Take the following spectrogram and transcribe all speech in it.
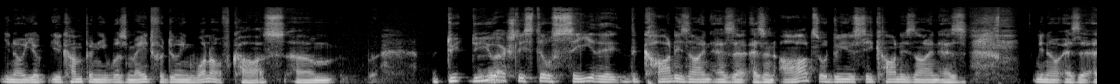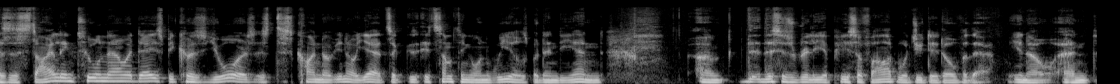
you know your your company was made for doing one-off cars um do, do you actually still see the, the car design as a as an art or do you see car design as you know as a as a styling tool nowadays because yours is just kind of you know yeah it's a it's something on wheels but in the end um, th- this is really a piece of art what you did over there you know and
